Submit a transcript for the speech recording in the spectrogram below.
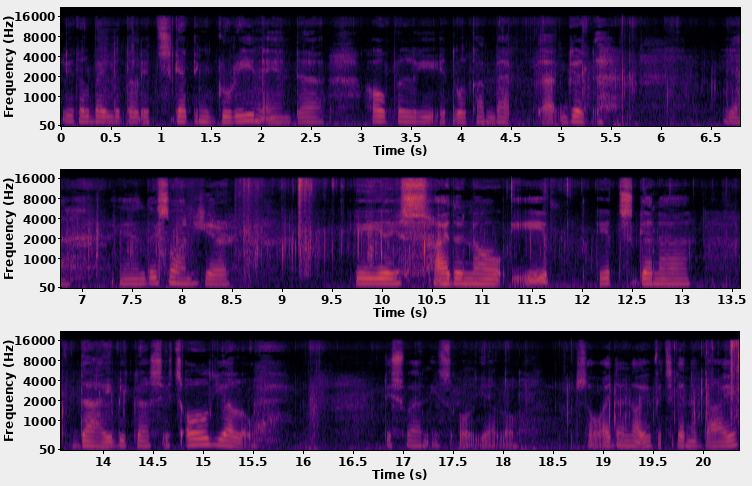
little by little it's getting green and uh, hopefully it will come back good. Yeah and this one here is I don't know if it's gonna die because it's all yellow this one is all yellow. So I don't know if it's gonna die.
